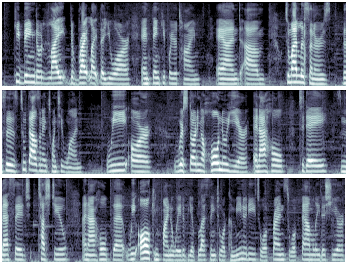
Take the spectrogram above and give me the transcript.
keep being the light, the bright light that you are. And thank you for your time. And um, to my listeners, this is 2021. We are we're starting a whole new year, and I hope today's message touched you. And I hope that we all can find a way to be a blessing to our community, to our friends, to our family this year.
